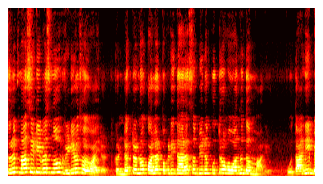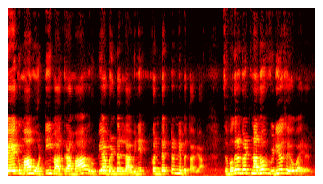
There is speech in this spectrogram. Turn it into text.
સુરતમાં સિટી બસનો વીડિયો થયો વાયરલ. કંડક્ટરનો કોલર પકડી ધારાસભ્યનો પુત્ર હોવાનું દમ માર્યો. પોતાની બેગમાં મોટી માત્રામાં રૂપિયા બંડલ લાવીને કંડક્ટરને બતાવ્યા. સમગ્ર ઘટનાનો વીડિયો થયો વાયરલ.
